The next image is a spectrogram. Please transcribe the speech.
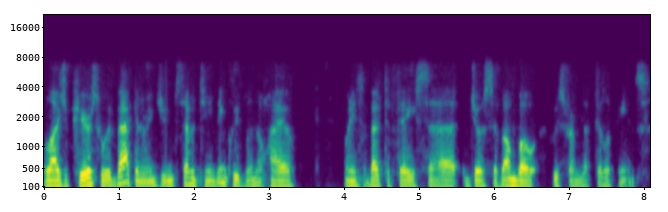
Elijah Pierce will be back in the ring June 17th in Cleveland, Ohio, when he's about to face uh, Joseph Umbo, who's from the Philippines.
